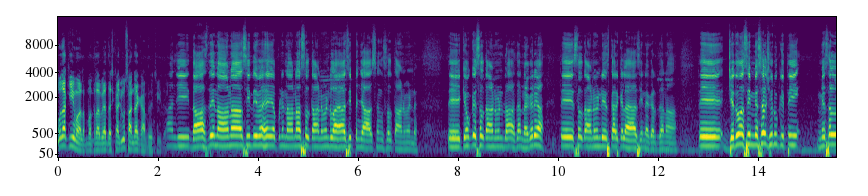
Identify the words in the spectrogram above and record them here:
ਉਹਦਾ ਕੀ ਮਤਲਬ ਮਤਲਬ ਹੈ ਦਰਸ਼ਕਾਂ ਨੂੰ ਸਾਂਝਾ ਕਰ ਦਿਓ ਚੀਜ਼ ਦਾ? ਹਾਂਜੀ, ਦਾਸ ਦੇ ਨਾਂ ਨਾਲ ਅਸੀਂ ਤੇ ਵੈਸੇ ਆਪਣੇ ਨਾਂ ਨਾਲ ਸੁਲਤਾਨਵਿੰਡ ਲਾਇਆ ਸੀ, ਪੰਜਾਬ ਸਿੰਘ ਸੁਲਤਾਨਵਿੰਡ ਤੇ ਕਿਉਂਕਿ ਸੁਲਤਾਨਵਿੰਡ ਦਾਸ ਦਾ ਨਗਰ ਆ, ਤੇ ਸੁਲਤਾਨਵਿੰਡ ਇਸ ਕਰਕੇ ਲਾਇਆ ਸੀ ਨਗਰ ਦਾ ਨਾਂ। ਤੇ ਜਦੋਂ ਅਸੀਂ ਮਿਸਲ ਸ਼ੁਰੂ ਕੀਤੀ, ਮਿਸਲ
